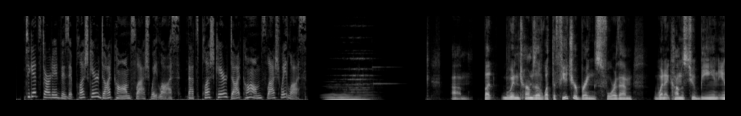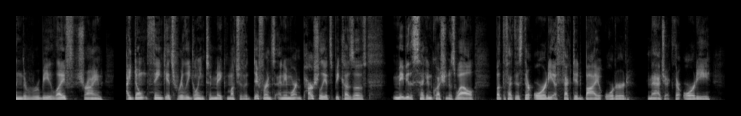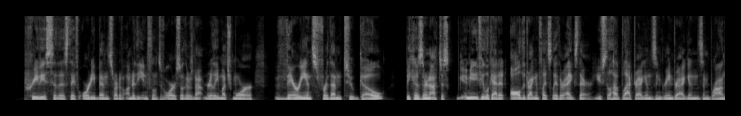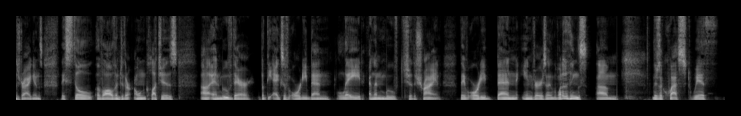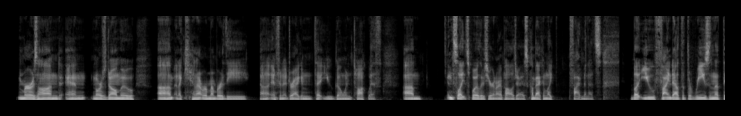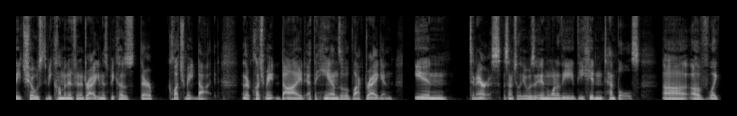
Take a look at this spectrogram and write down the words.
To get started, visit plushcare.com slash weight loss. That's plushcare.com slash weight loss. Um, but in terms of what the future brings for them, when it comes to being in the Ruby Life Shrine, I don't think it's really going to make much of a difference anymore. And partially it's because of maybe the second question as well. But the fact is, they're already affected by ordered magic. They're already previous to this, they've already been sort of under the influence of order. So there's not really much more variance for them to go because they're not just I mean if you look at it all the dragonflights lay their eggs there you still have black dragons and green dragons and bronze dragons they still evolve into their own clutches uh, and move there but the eggs have already been laid and then moved to the shrine they've already been in various one of the things um, there's a quest with Murozond and Nozdormu um, and I cannot remember the uh, infinite dragon that you go and talk with um, and slight spoilers here, and I apologize. Come back in like five minutes. But you find out that the reason that they chose to become an infinite dragon is because their clutchmate died. And their clutchmate died at the hands of a black dragon in Tanaris, essentially. It was in one of the, the hidden temples uh, of like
